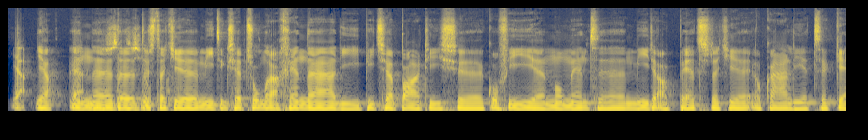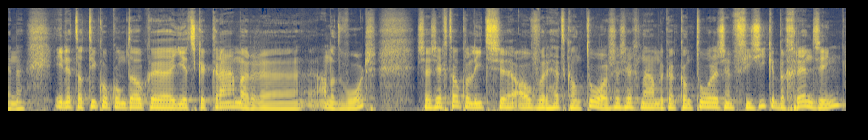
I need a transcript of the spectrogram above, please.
Ja. ja, en ja, dus, uh, dat, de, dus dat je meetings hebt zonder agenda, die pizza parties, uh, koffiemomenten, meet our pets, dat je elkaar leert uh, kennen. In het artikel komt ook Jitske Kramer aan het woord. Zij zegt ook wel iets over het kantoor. Ze zegt namelijk een kantoor is een fysieke begrenzing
